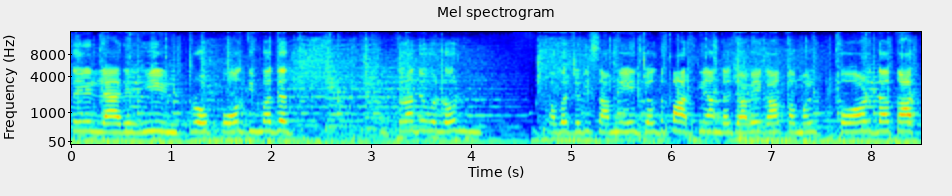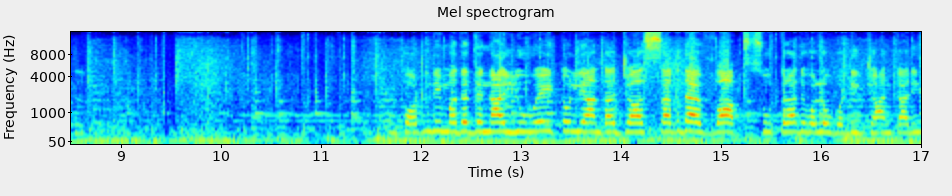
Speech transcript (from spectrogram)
ਤੇ ਲੈ ਰਹੀ ਇੰਟਰੋਪੋਲ ਦੀ ਮਦਦ। ਸੂਤਰਾਂ ਦੇ ਵੱਲੋਂ ਖਬਰ ਜਿਹੜੀ ਸਾਹਮਣੇ ਆਈ, ਜਲਦ ਭਾਰਤ ਲਿਆਂਦਾ ਜਾਵੇਗਾ ਕਮਲ ਕੌਰ ਦਾ ਕਾਤਲ। ਇੰਪੋਰਟੈਂਟ ਦੀ ਮਦਦ ਦੇ ਨਾਲ ਯੂਏ ਤੋਂ ਲਿਆਂਦਾ ਜਾ ਸਕਦਾ ਹੈ ਵਾਪਸ। ਸੂਤਰਾਂ ਦੇ ਵੱਲੋਂ ਵੱਡੀ ਜਾਣਕਾਰੀ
